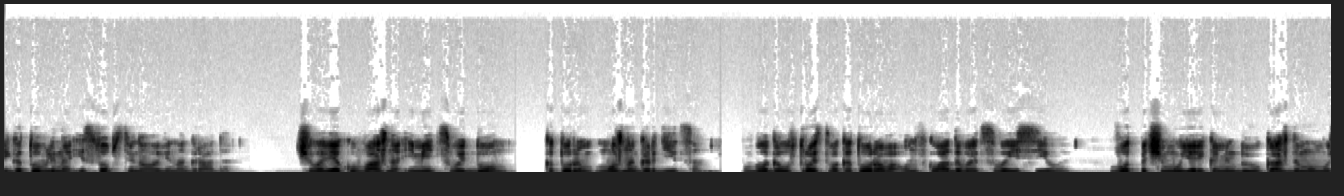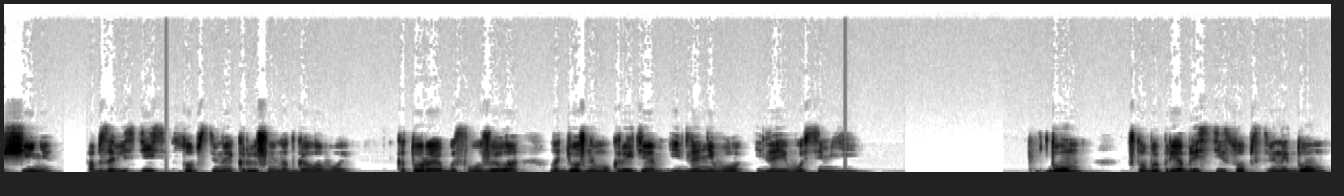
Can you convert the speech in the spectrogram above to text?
приготовленное из собственного винограда. Человеку важно иметь свой дом, которым можно гордиться, в благоустройство которого он вкладывает свои силы. Вот почему я рекомендую каждому мужчине обзавестись собственной крышей над головой, которая бы служила надежным укрытием и для него, и для его семьи. В том, чтобы приобрести собственный дом,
